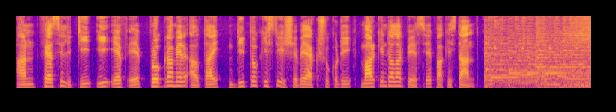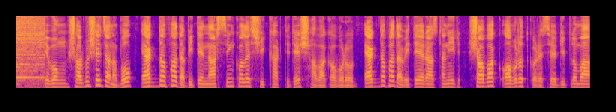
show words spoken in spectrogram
ফান্ড ফ্যাসিলিটি ইএফএফ প্রোগ্রামের আওতায় দ্বিতীয় কিস্তি হিসেবে একশো কোটি মার্কিন ডলার পেয়েছে পাকিস্তান। এবং সর্বশেষ জানাব, এক দফা দাবিতে নার্সিং কলেজ শিক্ষার্থীদের সাবাক অবরোধ। এক দফা দাবিতে রাজধানীর সাবাক অবরোধ করেছে ডিপ্লোমা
